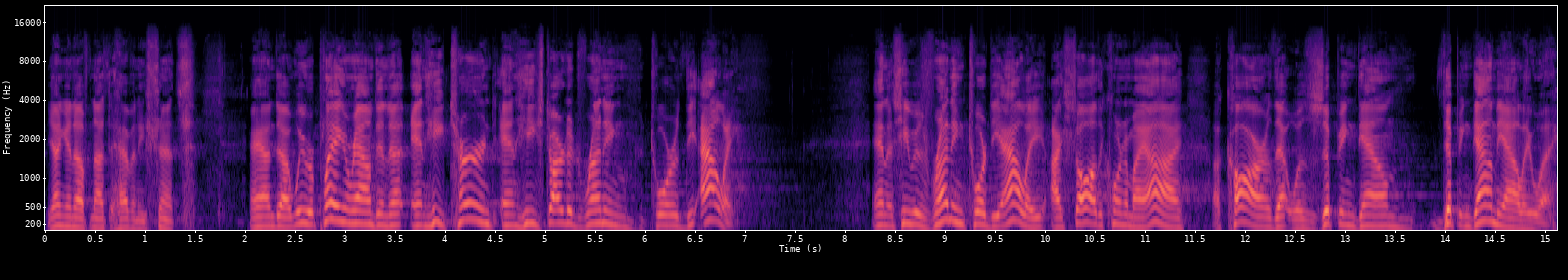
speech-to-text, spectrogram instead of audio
young enough not to have any sense. And uh, we were playing around in it, and he turned and he started running toward the alley. And as he was running toward the alley, I saw the corner of my eye a car that was zipping down, dipping down the alleyway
